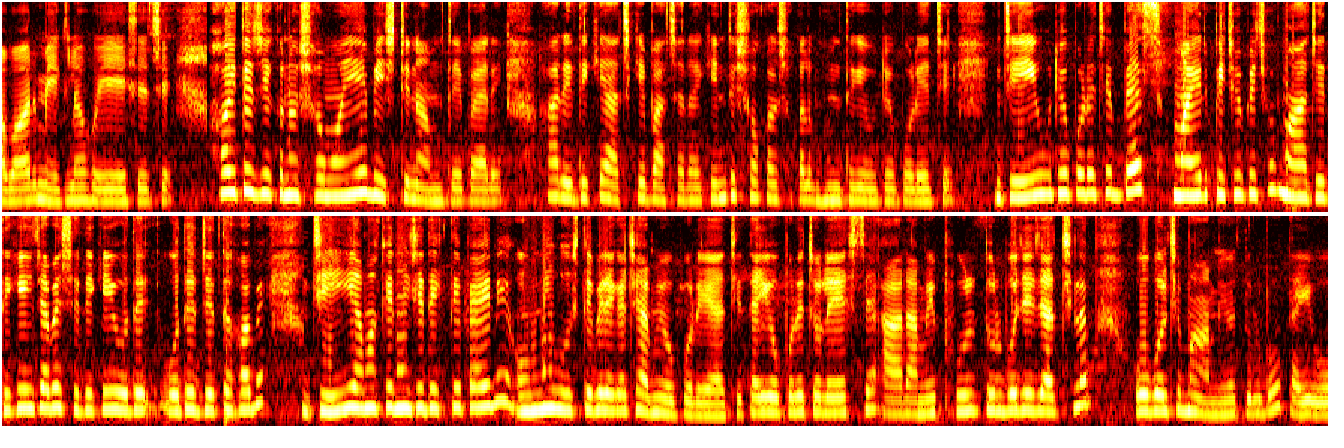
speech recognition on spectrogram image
আবার মেঘলা হয়ে এসেছে। হয়তো যে কোনো সময়ে বৃষ্টি নামতে পারে। আর এদিকে আজকে বাচ্চারা কিন্তু সকাল সকাল ঘুম থেকে উঠে পড়েছে। যেই উঠে পড়েছে বেশ মায়ের পিছু পিছু, মা যেদিকেই যাবে সেদিকেই ওদের ওদের যেতে হবে। যেই আমাকে নিচে দেখতে পায়নি, অমনি বুঝতে পেরে গেছে আমি ওপরে আছি। তাই ওপরে চলে এসছে আর আমি ফুল তুলবো যে যাচ্ছিলাম, ও বলছে, মা, আমিও তুলবো। তাই ও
